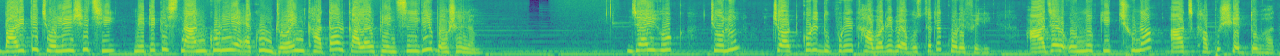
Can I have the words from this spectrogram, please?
বাড়িতে চলে এসেছি, মেয়েটাকে স্নান করিয়ে এখন ড্রয়িং খাতা আর কালার পেন্সিল দিয়ে বসালাম। যাই হোক, চলুন চট করে দুপুরের খাবারের ব্যবস্থাটা করে ফেলি। আজ আর অন্য কিচ্ছু না, আজ খাব সেদ্ধ ভাত।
